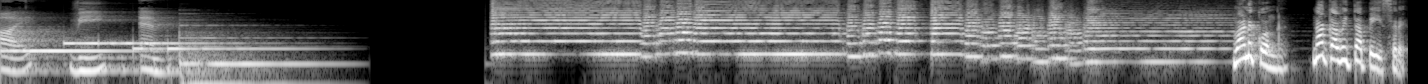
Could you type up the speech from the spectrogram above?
I V M. வணக்கங்க. நான் கவிதா பேசுறேன்.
